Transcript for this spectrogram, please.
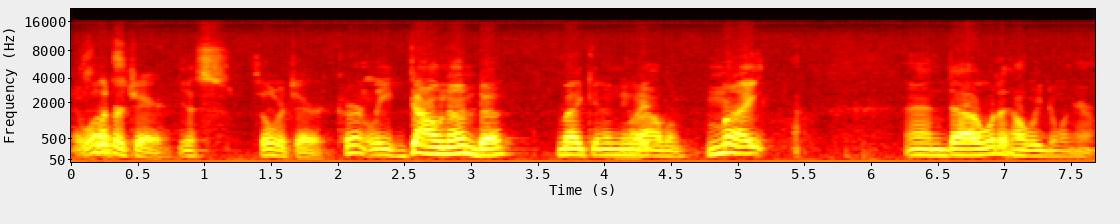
It was. Sliver Chair. Yes. Silverchair. Currently down under, making a new Right. album. Mate. And uh, what the hell are we doing here?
